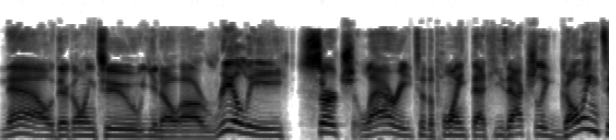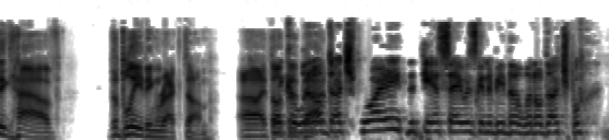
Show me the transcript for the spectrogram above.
now they're going to, you know, uh, really search Larry to the point that he's actually going to have the bleeding rectum. Uh, I thought like a that little that, Dutch boy. The TSA was going to be the little Dutch boy.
